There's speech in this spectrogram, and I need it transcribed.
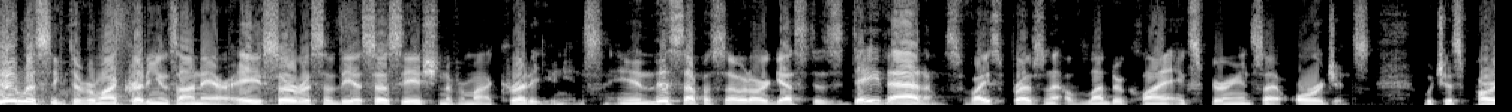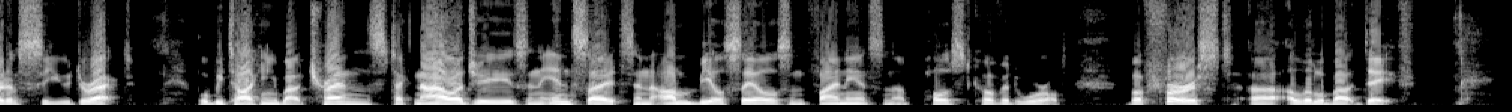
You're listening to Vermont Credit Unions on Air, a service of the Association of Vermont Credit Unions. In this episode, our guest is Dave Adams, Vice President of Lender Client Experience at Origence, which is part of CU Direct. We'll be talking about trends, technologies, and insights in automobile sales and finance in a post COVID world. But first, uh, a little about Dave.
